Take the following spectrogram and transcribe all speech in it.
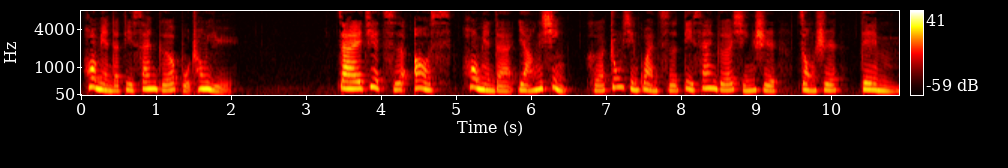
后面的第三格补充语。在介词 aus 后面的阳性和中性冠词第三格形式总是 dem。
